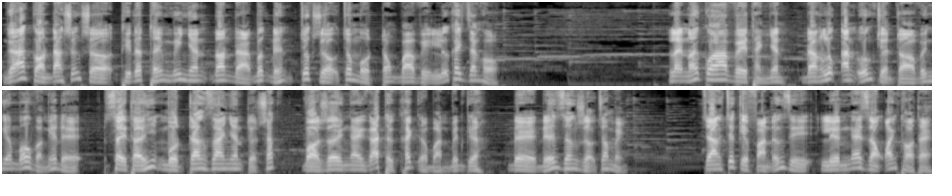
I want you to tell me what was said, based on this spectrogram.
Gã còn đang sững sờ thì đã thấy mỹ nhân đon đà bước đến chuốc rượu cho một trong ba vị lữ khách giang hồ. Lại nói qua về thành nhân, đang lúc ăn uống chuyện trò với nghĩa mẫu và nghĩa đệ, xảy thấy một trang gia nhân tuyệt sắc bỏ rơi ngay gã thực khách ở bàn bên kia để đến dâng rượu cho mình. Chàng chưa kịp phản ứng gì, liền nghe giọng anh thỏ thẻ.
